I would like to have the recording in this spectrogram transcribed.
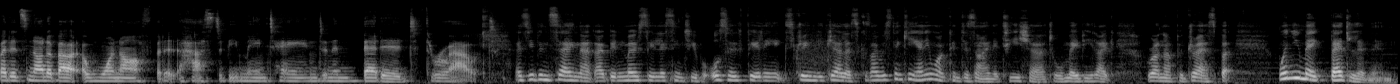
but it's not about a one off, but it has to be maintained and embedded throughout. As you've been saying that, I've been mostly listening to you, but also feeling extremely jealous because I was thinking anyone can design a t shirt or maybe like run up a dress. But when you make bed linen,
